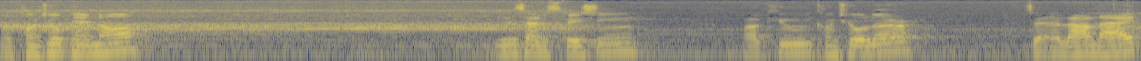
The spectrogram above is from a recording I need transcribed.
the control panel, inside station, vacuum controller, the alarm light.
